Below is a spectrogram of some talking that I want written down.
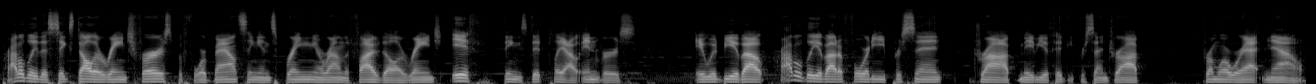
probably the $6 range first before bouncing and springing around the $5 range if things did play out inverse. It would be about probably about a 40% drop, maybe a 50% drop from where we're at now,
